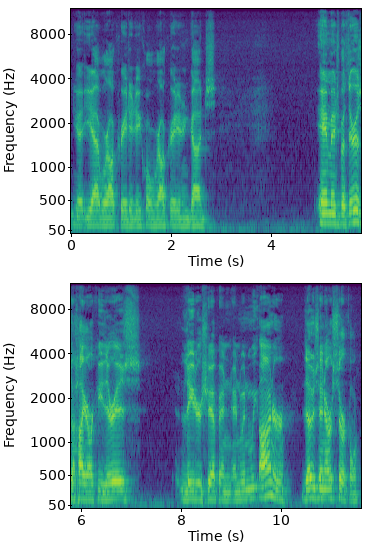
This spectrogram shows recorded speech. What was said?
yeah, we're all created equal. We're all created in God's image, but there is a hierarchy. There is leadership, and and when we honor those in our circle,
